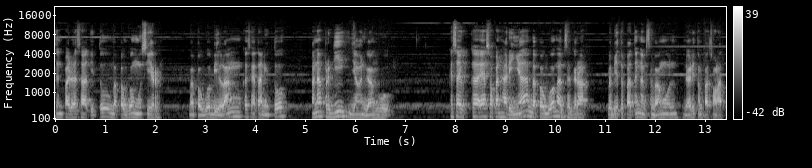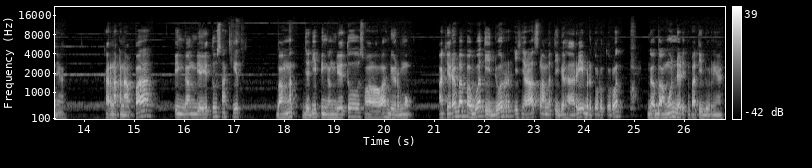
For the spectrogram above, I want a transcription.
dan pada saat itu bapak gue ngusir. Bapak gue bilang ke setan itu karena pergi jangan ganggu. Keesokan harinya bapak gue nggak bisa gerak, lebih tepatnya nggak bisa bangun dari tempat sholatnya. Karena kenapa? Pinggang dia itu sakit banget, jadi pinggang dia itu seolah-olah diremuk. Akhirnya bapak gue tidur istirahat selama tiga hari berturut-turut nggak bangun dari tempat tidurnya.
